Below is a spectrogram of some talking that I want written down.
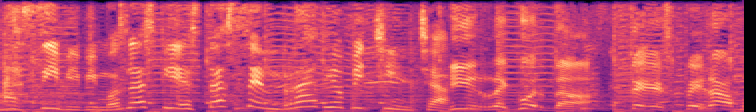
Así vivimos las fiestas en Radio Pichincha. Y recuerda, te esperamos.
